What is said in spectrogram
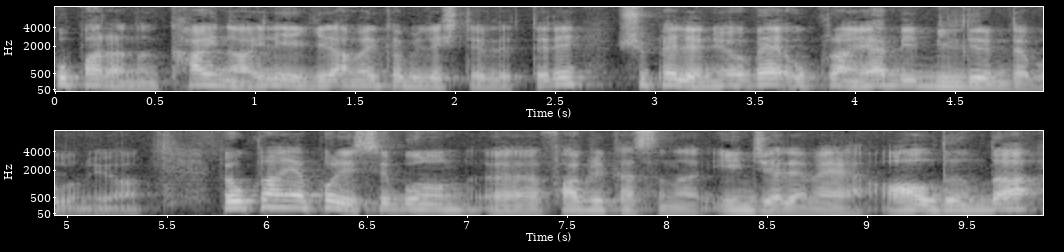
bu paranın kaynağı ile ilgili Amerika Birleşik Devletleri şüpheleniyor ve Ukrayna'ya bir bildirimde bulunuyor. Ve Ukrayna polisi bunun e, fabrikasını incelemeye aldığında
